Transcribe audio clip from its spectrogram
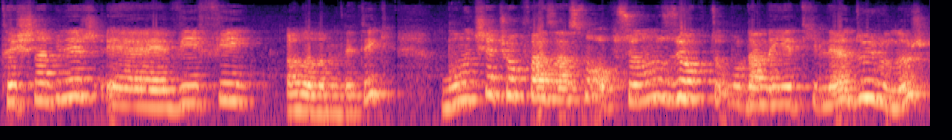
taşınabilir e, Wi-Fi alalım dedik. Bunun için çok fazla aslında opsiyonumuz yoktu. Buradan da yetkililere duyurulur.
